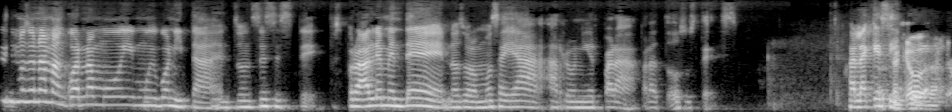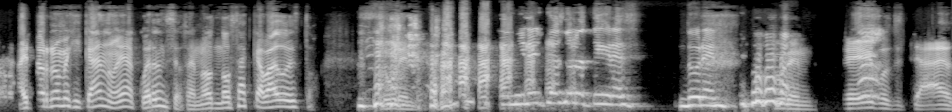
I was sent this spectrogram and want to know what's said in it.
hicimos una mancuerna muy, muy bonita. Entonces, este, pues probablemente nos vamos a, a reunir para, todos ustedes. Ojalá que sí. Hay torneo mexicano, ¿eh? Acuérdense, o sea, no, no se ha acabado esto. Duren. También el caso de los tigres. Duren. Duren. Sí, pues ya,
